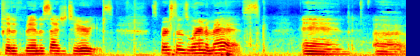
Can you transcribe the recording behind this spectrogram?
Could have been a Sagittarius. This person's wearing a mask. And um,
